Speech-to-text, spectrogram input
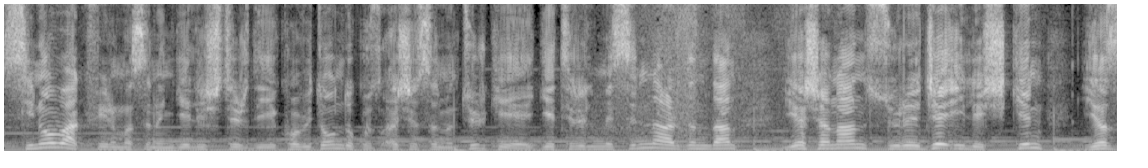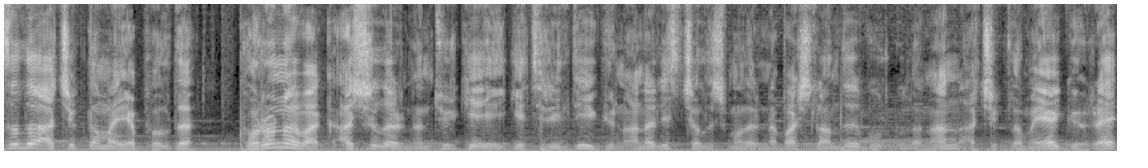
Sinovac firmasının geliştirdiği COVID-19 aşısının Türkiye'ye getirilmesinin ardından yaşanan sürece ilişkin yazılı açıklama yapıldı. Coronavac aşılarının Türkiye'ye getirildiği gün analiz çalışmalarına başlandığı vurgulanan açıklamaya göre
